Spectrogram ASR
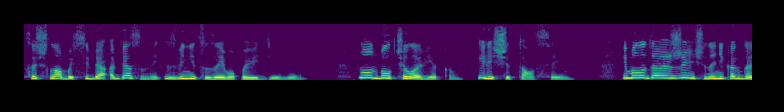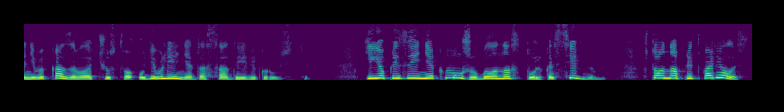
сочла бы себя обязанной извиниться за его поведение. Но он был человеком или считался им. И молодая женщина никогда не выказывала чувства удивления, досады или грусти. Ее презрение к мужу было настолько сильным, что она притворялась,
